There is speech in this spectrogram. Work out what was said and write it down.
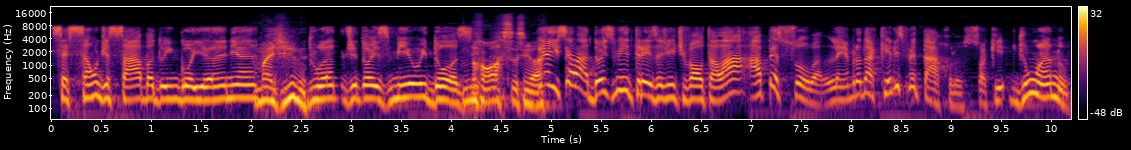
sessão de sábado em Goiânia. Imagina. Do ano de 2012. Nossa senhora. E aí, sei lá, 2003 a gente volta lá, a pessoa lembra daquele espetáculo, só que de um ano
